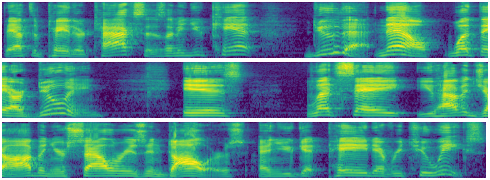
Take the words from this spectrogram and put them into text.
they have to pay their taxes. I mean, you can't do that. Now, what they are doing is let's say you have a job and your salary is in dollars and you get paid every two weeks.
